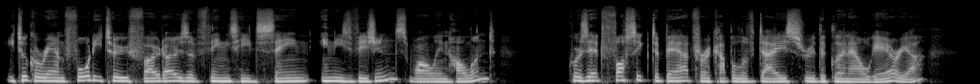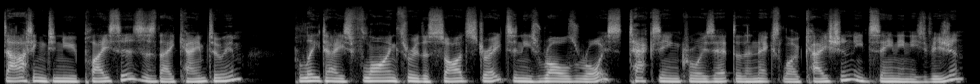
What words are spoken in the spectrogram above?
He took around 42 photos of things he'd seen in his visions while in Holland. Croiset fossicked about for a couple of days through the Glenelg area, darting to new places as they came to him. Polites flying through the side streets in his Rolls Royce, taxiing Croiset to the next location he'd seen in his vision.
